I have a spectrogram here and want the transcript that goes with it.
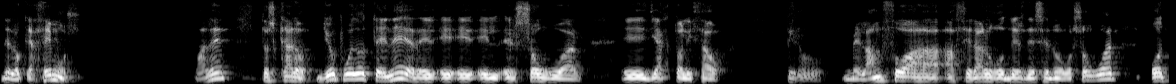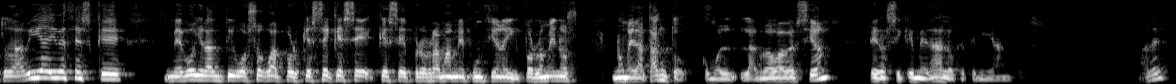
de lo que hacemos. ¿Vale? Entonces, claro, yo puedo tener el, software eh, ya actualizado, pero ¿me lanzo a, hacer algo desde ese nuevo software? ¿O todavía hay veces que me voy al antiguo software porque sé que ese, que ese programa me funciona y por lo menos no me da tanto como la nueva versión, pero sí que me da lo que tenía antes? ¿Vale?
